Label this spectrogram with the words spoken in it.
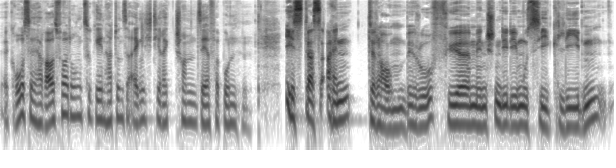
äh, große Herausforderung zu gehen, hat uns eigentlich direkt schon sehr verbunden. Ist das ein Traumberuf für Menschen, die die Musik lieben?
